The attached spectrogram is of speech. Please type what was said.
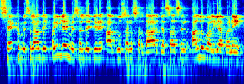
ਸਿੱਖ ਮਿਸਲਾਂ ਦੇ ਪਹਿਲੇ ਮਿਸਲ ਦੇ ਜਿਹੜੇ ਆਗੂ ਸਨ, ਸਰਦਾਰ ਜੱਸਾ ਸਿੰਘ ਆਲੂਵਾਲੀਆ ਬਣੇ।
